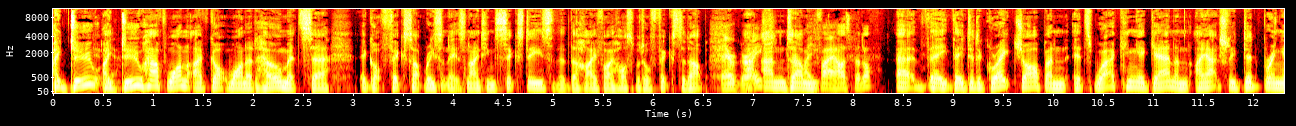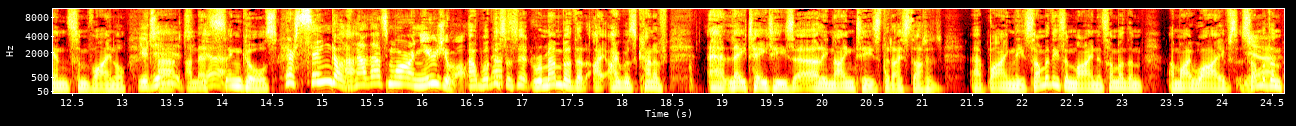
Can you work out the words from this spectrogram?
I do. I do have one. I've got one at home. It's uh, it got fixed up recently. It's 1960s. The, the Hi-Fi Hospital fixed it up. They're great. Uh, and um, Hi-Fi Hospital. uh, they they did a great job, and it's working again. And I actually did bring in some vinyl. You did, uh, and they're yeah. singles. They're singles. now that's more unusual. Uh, well, this is it. Remember that I, I was kind of uh, late 80s, early 90s that I started uh, buying these. Some of these are mine and some of them are my wife's. Some of them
